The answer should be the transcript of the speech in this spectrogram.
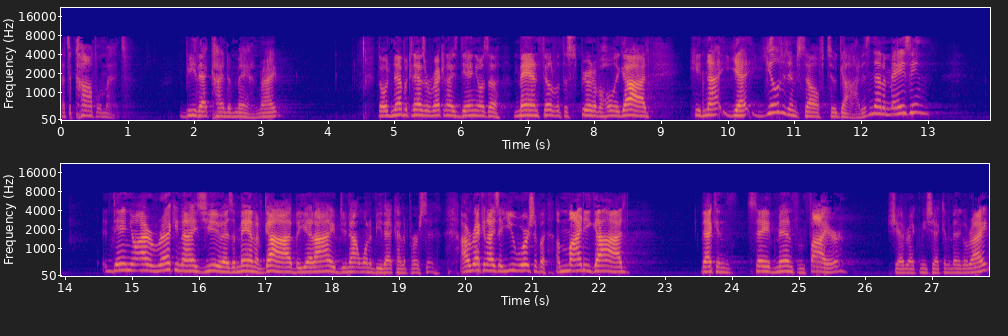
That's a compliment. Be that kind of man, right? Though Nebuchadnezzar recognized Daniel as a man filled with the Spirit of a holy God, he had not yet yielded himself to God. Isn't that amazing? Daniel, I recognize you as a man of God, but yet I do not want to be that kind of person. I recognize that you worship a, a mighty God that can save men from fire. Shadrach, Meshach, and Abednego, right?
